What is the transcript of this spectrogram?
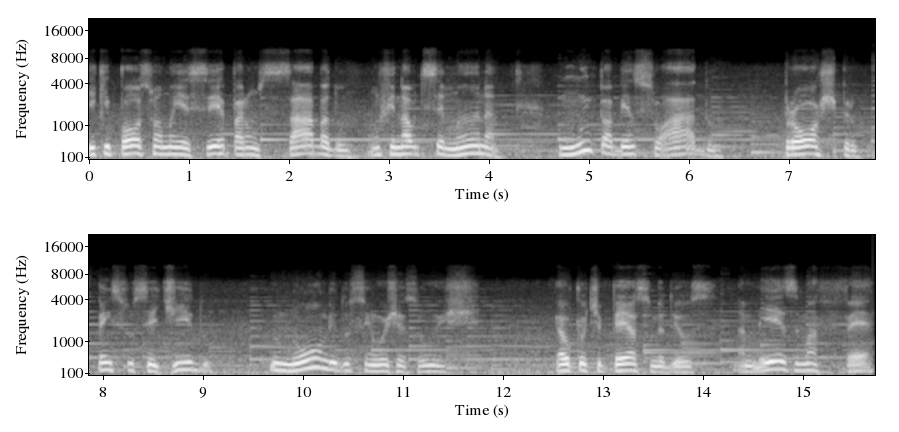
e que possam amanhecer para um sábado, um final de semana muito abençoado, próspero, bem-sucedido, no nome do Senhor Jesus. É o que eu te peço, meu Deus, na mesma fé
